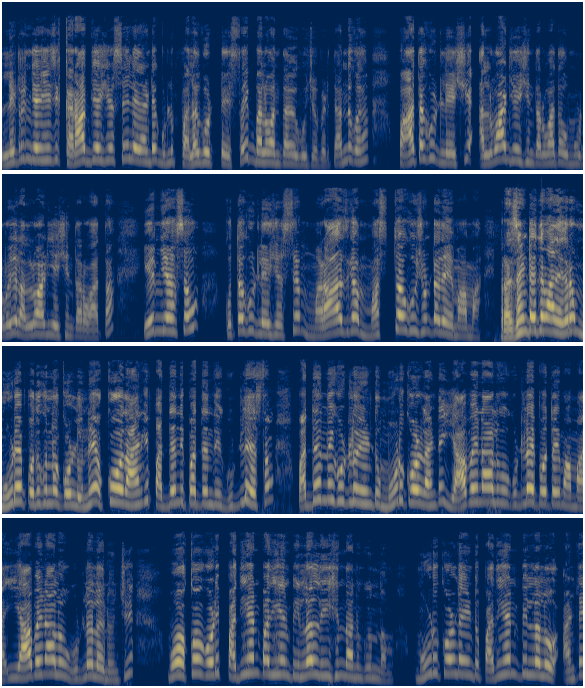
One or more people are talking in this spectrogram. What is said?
లెటరింగ్ చేసేసి ఖరాబ్ చేసేస్తాయి లేదంటే గుడ్లు పలగొట్టేస్తాయి బలవంతంగా కూర్చోబెడతాయి. అందుకోసం పాత గుడ్లు వేసి అలవాటు చేసిన తర్వాత మూడు రోజులు అలవాటు చేసిన తర్వాత ఏం చేస్తావు? కొత్త గుడ్లు వేసేస్తే మరాజుగా మస్తు కూర్చుంటుంది మామ. ప్రజెంట్ అయితే మా దగ్గర మూడే పొదుగున్న కోళ్ళు ఉన్నాయి. ఒక్కో దానికి పద్దెనిమిది పద్దెనిమిది గుడ్లు వేస్తాం. పద్దెనిమిది గుడ్లు ఇంటూ మూడు కోళ్ళు అంటే యాభై నాలుగు గుడ్లు అయిపోతాయి మామ. ఈ యాభై నాలుగు గుడ్లల నుంచి ఓ ఒక్కో కోడి పదిహేను పదిహేను పిల్లలు తీసింది అనుకుందాం. మూడు కోళ్ళు ఇంటూ పదిహేను పిల్లలు అంటే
